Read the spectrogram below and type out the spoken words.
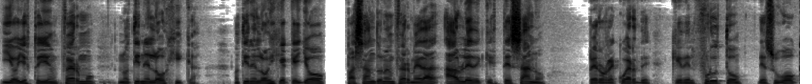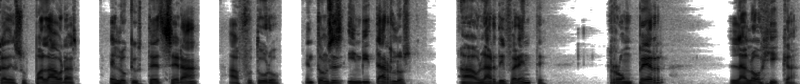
y hoy estoy enfermo, no tiene lógica. No tiene lógica que yo, pasando una enfermedad, hable de que esté sano. Pero recuerde que del fruto de su boca, de sus palabras, es lo que usted será a futuro. Entonces, invitarlos a hablar diferente, romper la lógica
